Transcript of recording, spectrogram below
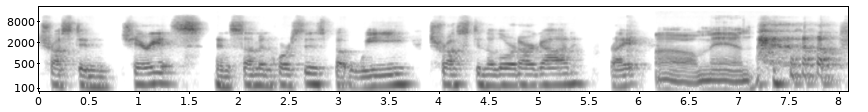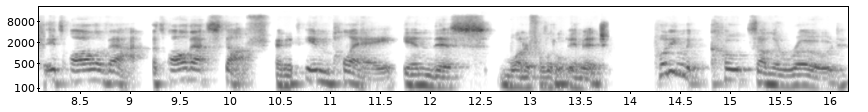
trust in chariots and some in horses, but we trust in the Lord our God right? Oh man. it's all of that. It's all that stuff. And it's in play in this wonderful little image putting the coats on the road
